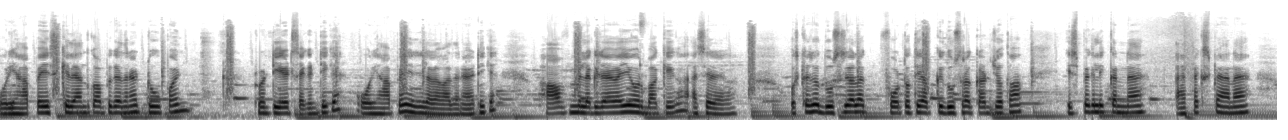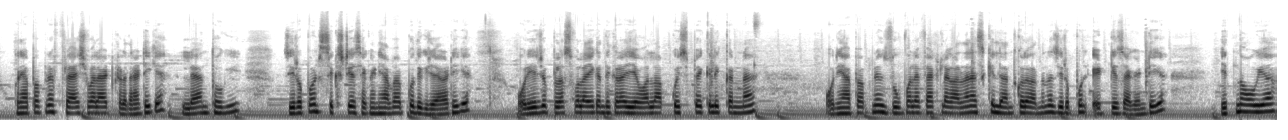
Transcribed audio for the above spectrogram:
और यहाँ पे इसकी लेंथ को आप कर देना है two point twenty eight second ठीक है? और यहाँ पे लगा देना है, ठीक है? हाफ़ में लग जाएगा ये और बाकी का ऐसे रहेगा। उसका जो दूसरी वाला फ़ोटो थी, आपकी दूसरा कट जो था, इस पर क्लिक करना है। एफ़ एक्स पे आना है। और यहाँ पर अपने फ्लैश वाला ऐड कर देना, ठीक है? लेंथ होगी ज़ीरो पॉइंट सिक्सटी सेकेंड यहाँ पे आपको दिख जाएगा, ठीक है? और ये जो प्लस वाला आइकन दिख रहा है, ये वाला आपको इस पर क्लिक करना है। और यहाँ पे अपने जूम वाला इफ़ेक्ट लगा देना, इसके लेंथ को लगा देना ज़ीरो पॉइंट एट्टी सेकेंड ठीक है? इतना हो गया।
